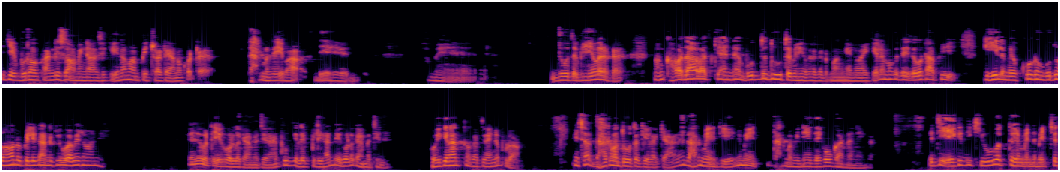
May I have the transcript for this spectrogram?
ඉතින් බුදුම පන්දි ස්වාමීන් වහන්සේ කියනවා මම පිටරට යනකොට ධර්මදේවා මේ දූත මෙහෙවරට මම කවදාවත් කියන්නේ බුද්ධ දූත මෙහෙවරකට මම යනවායි කියලා. මොකද ඒකකොට අපි ගිහිල්ලා මේ ඔක්කොටම බුදුහාමුදුරු පිළිගන්න කිව්වා වෙනවනේ. එතකොට ඒගොල්ලෝ කැමති නැහැ. පුද්ගලෙක් පිළිගන්න ඒගොල්ලෝ කැමති නැහැ. කොයි කෙනත් මොකද වෙන්න පුළුවන්. ඒ නිසා ධර්ම දූත කියලා කියන්නේ ධර්මයේ තියෙන මේ ධර්ම විනය දෙක උගන්වන එක. ඉතින් ඒකෙදි කිව්වොත් එහෙම මෙන්න මෙච්චර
